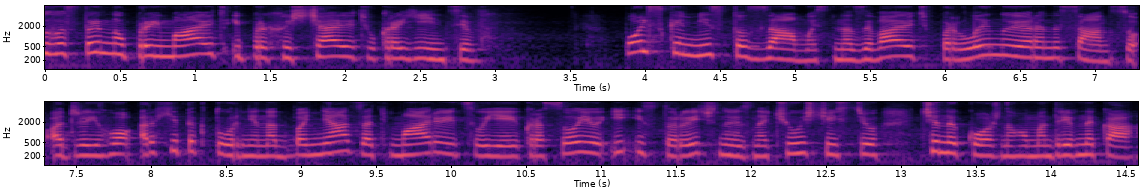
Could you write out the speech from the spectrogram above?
Тут гостинно приймають і прихищають українців. Польське місто Замость називають перлиною Ренесансу, адже його архітектурні надбання затьмарюють своєю красою і історичною значущістю чи не кожного мандрівника.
